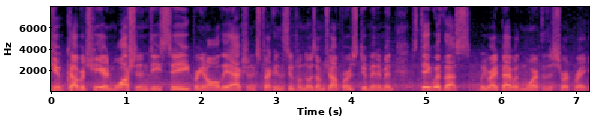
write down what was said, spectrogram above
CUBE coverage here in Washington, D.C., bringing all the action, extracting the signal from noise. I'm John Furrier, Stu Miniman. Stay with us. We'll be right back with more after this short break.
